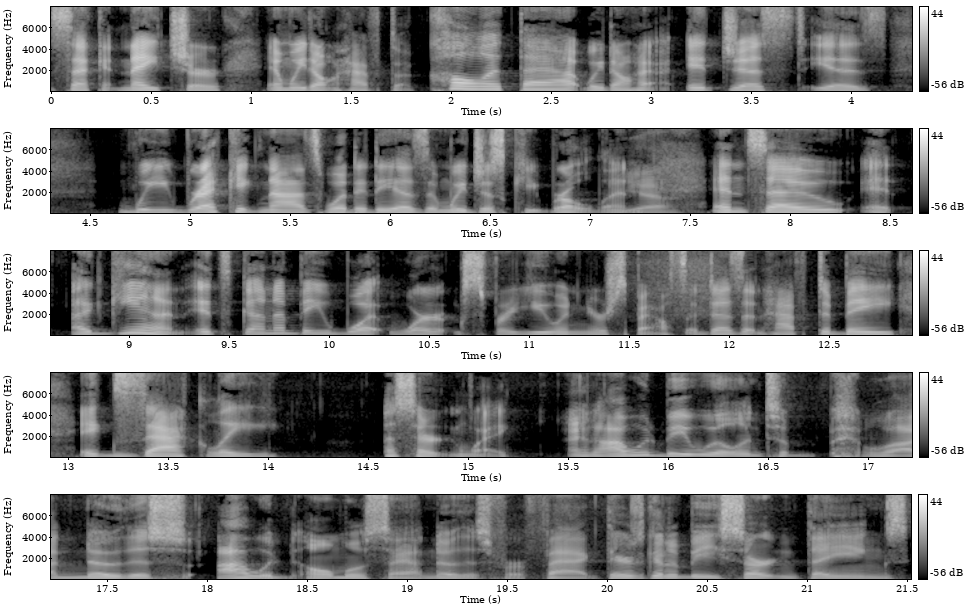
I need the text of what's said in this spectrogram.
second nature and we don't have to call it that. We don't have it just is we recognize what it is and we just keep rolling. Yeah. And so it again, it's going to be what works for you and your spouse. It doesn't have to be exactly a certain way. And I would be willing to, well, I know this, I would almost say I know this for a fact. There's going to be certain things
